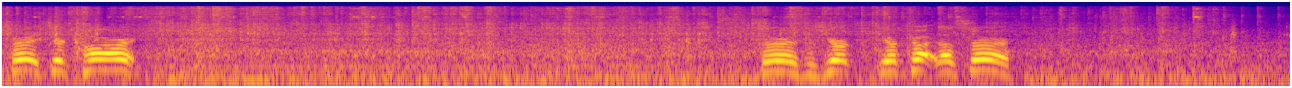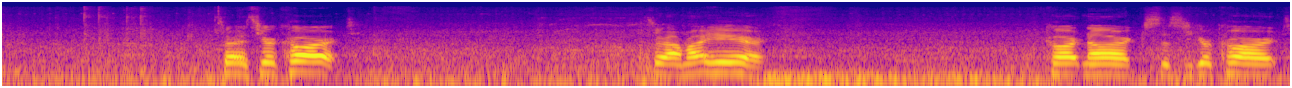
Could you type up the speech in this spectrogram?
Sir, it's your cart. Sir, is your your cart. No, sir. Sir, it's your cart. Sir, I'm right here. Cart narcs. This is your cart.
